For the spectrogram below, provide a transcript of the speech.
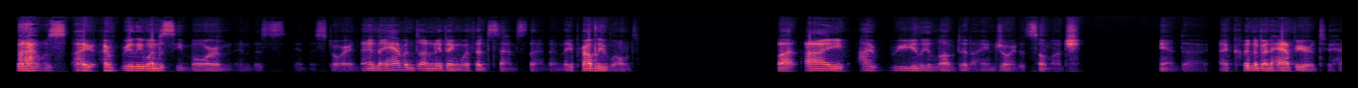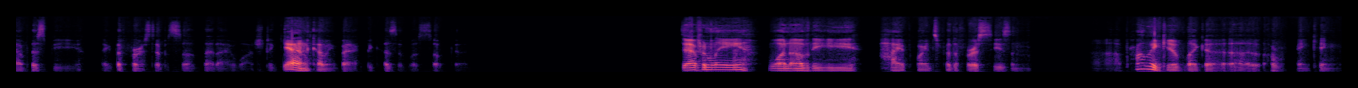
But I was I, I really wanted to see more in, in this in this story, and they haven't done anything with it since then, and they probably won't. But I I really loved it. I enjoyed it so much, and uh, I couldn't have been happier to have this be like the first episode that I watched again coming back because it was so good. Definitely one of the high points for the first season. Uh, I'll probably give like a, a, a ranking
